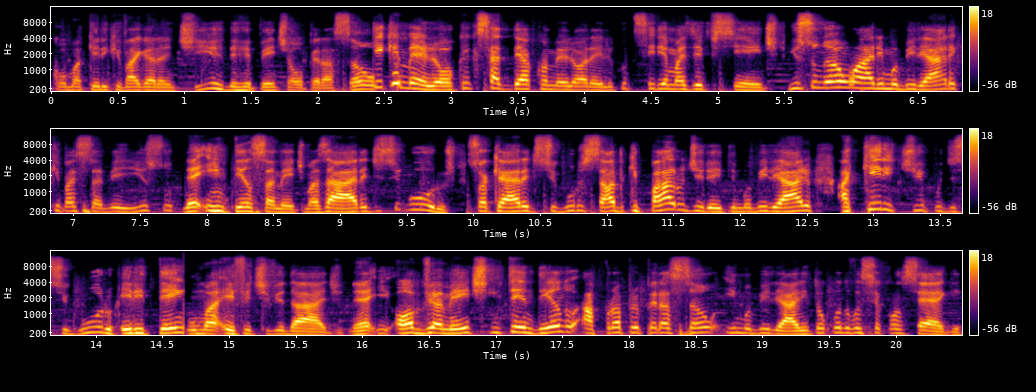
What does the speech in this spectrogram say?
como aquele que vai garantir, de repente, a operação. O que, é melhor? O que, que se adequa melhor a ele? O que seria mais eficiente? Isso não é uma área imobiliária que vai saber isso né, intensamente, mas a área de seguros. Só que a área de seguros sabe que para o direito imobiliário, aquele tipo de seguro ele tem uma efetividade, né? E obviamente entendendo a própria operação imobiliária. Então, quando você consegue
